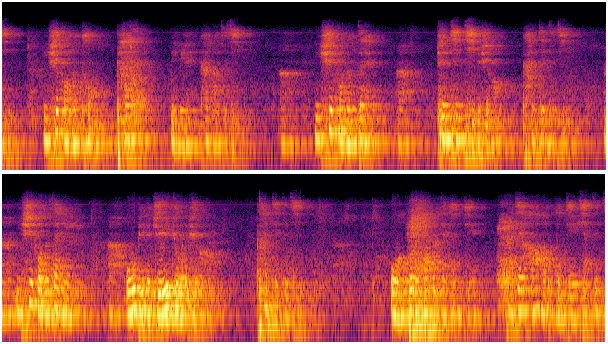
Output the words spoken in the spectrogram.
己？你是否能从贪里面看到自己？啊，你是否能在啊？嗔心起的时候，看见自己，啊，你是否能在你啊无比的执着的时候，不能帮大家总结，大家好好的总结一下自己。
